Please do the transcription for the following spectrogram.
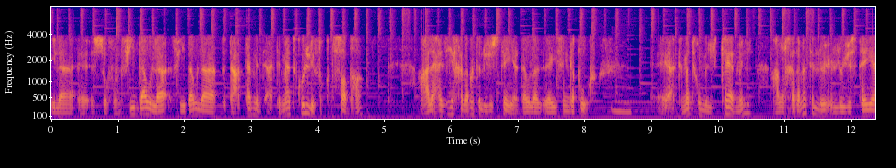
إلى السفن. في دولة في دولة بتعتمد اعتماد كلي في اقتصادها على هذه الخدمات اللوجستية دولة زي سنغافور اعتمادهم الكامل على الخدمات اللوجستية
